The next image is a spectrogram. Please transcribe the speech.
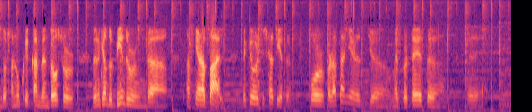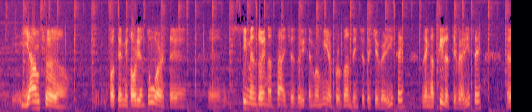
ndoshta nuk e kanë vendosur dhe nuk janë të bindur nga asnjëra palë. Dhe kjo është diçka tjetër. Por për ata njerëz që me të vërtetë janë të po themi të orientuar se si mendojnë ata që do ishte më mirë për vendin që të qeverisej dhe nga cilët qeverisej, ë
